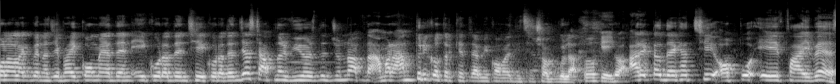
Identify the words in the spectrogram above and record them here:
বলা লাগবে না যে ভাই কমে দেন এই করে দেন সেই করে দেন। জাস্ট আপনার ভিউয়ারদের জন্য আপনার আমার আন্তরিকতার ক্ষেত্রে আমি দিচ্ছি সবগুলা. তো আরেকটা দেখাচ্ছি Oppo A five S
